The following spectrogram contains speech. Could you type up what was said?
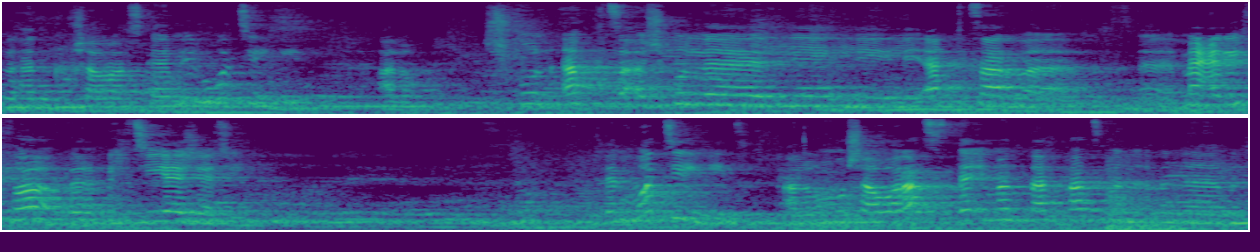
في هذه المشاورات كامل هو التلميذ. ألو شكون أكثر شكون اللي أكثر آه، معرفة باحتياجاته اذا هو التلميذ. ألو المشاورات دائما انطلقت من من من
